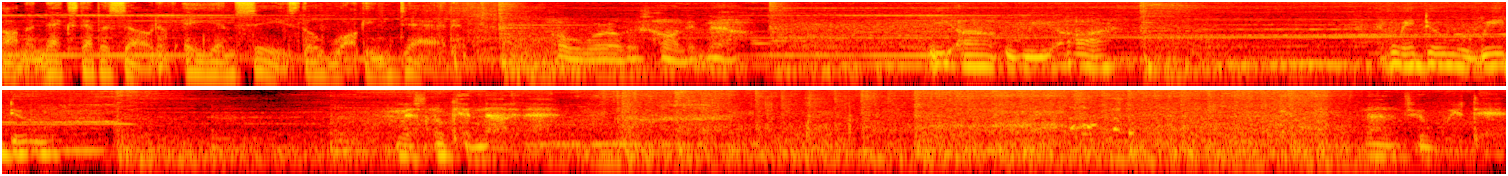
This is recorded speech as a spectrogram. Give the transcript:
on the next episode of AMC's The Walking Dead. whole world is haunted now. We are who we are. And we do what we do. And there's no getting out of that. Not until we're dead.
